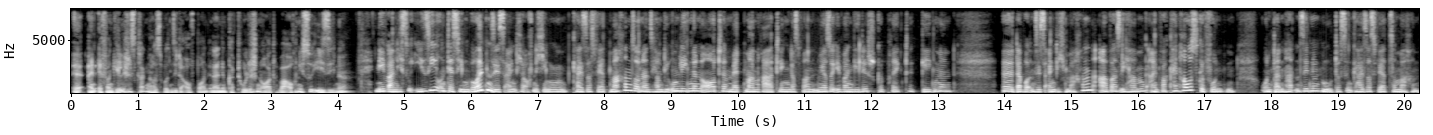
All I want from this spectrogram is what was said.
äh, ein evangelisches Krankenhaus wollten sie da aufbauen in einem katholischen Ort. War auch nicht so easy, ne? Nee, war nicht so easy und deswegen wollten sie es eigentlich auch nicht in Kaiserswerth machen, sondern sie haben die umliegenden Orte, Mettmann, Rating, das waren mehr so evangelisch geprägte Gegenden. Äh, da wollten sie es eigentlich machen, aber sie haben einfach kein Haus gefunden. Und dann hatten sie den Mut, das in Kaiserswerth zu machen.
